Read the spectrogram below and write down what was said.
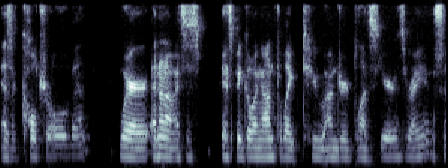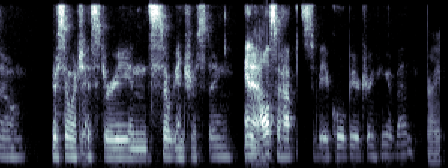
as a cultural event. Where I don't know, it's just it's been going on for like 200 plus years, right? So there's so much Yeah. history and it's so interesting, and it also happens to be a cool beer drinking event. Right.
